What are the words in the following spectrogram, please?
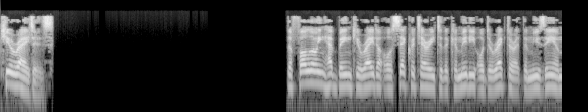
Curators The following have been curator or secretary to the committee or director at the museum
